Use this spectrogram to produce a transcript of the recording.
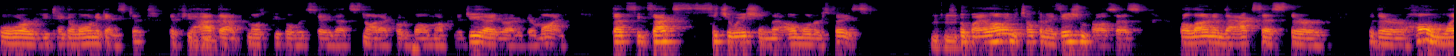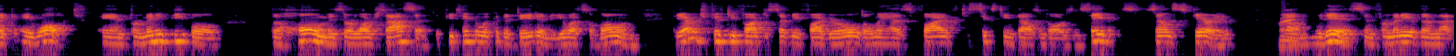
or you take a loan against it. If you had mm-hmm. that, most people would say that's not equitable. I'm not going to do that. You're out of your mind that's the exact situation that homeowners face. Mm-hmm. So by allowing the tokenization process, we're allowing them to access their their home like a wallet. And for many people, the home is their largest asset. If you take a look at the data in the U.S. alone, the average 55 to 75 year old only has five to sixteen thousand dollars in savings. Sounds scary. Right. Um, it is, and for many of them, that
